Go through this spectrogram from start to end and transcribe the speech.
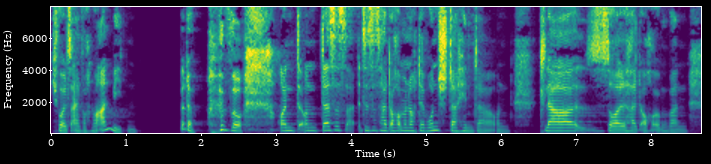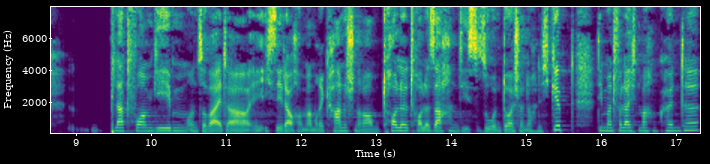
Ich wollte es einfach nur anbieten bitte. So. Und, und das ist, das ist halt auch immer noch der Wunsch dahinter. Und klar soll halt auch irgendwann Plattform geben und so weiter. Ich sehe da auch im amerikanischen Raum tolle, tolle Sachen, die es so in Deutschland noch nicht gibt, die man vielleicht machen könnte.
